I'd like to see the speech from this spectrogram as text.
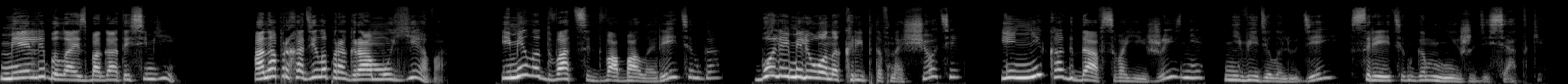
Мелли была из богатой семьи. Она проходила программу «Ева», имела 22 балла рейтинга, более миллиона криптов на счете и никогда в своей жизни не видела людей с рейтингом ниже десятки.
